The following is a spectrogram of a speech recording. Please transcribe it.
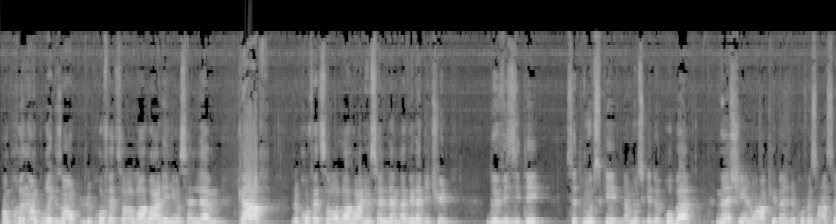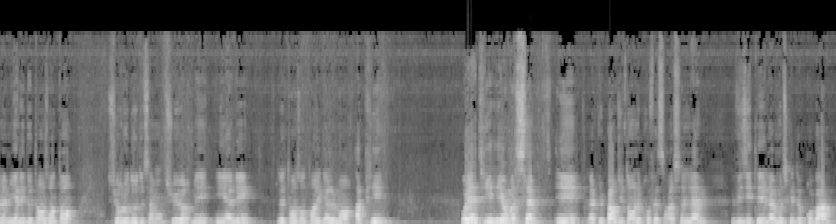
en prenant pour exemple le prophète sallallahu alayhi wa car le prophète sallallahu alayhi wa sallam avait l'habitude de visiter cette mosquée, la mosquée de Quba, mashiyan wa rakiban. Le prophète sallallahu alayhi wa y allait de temps en temps sur le dos de sa monture, mais y allait de temps en temps également à pied. Et la plupart du temps, le professeur sallam visitait la mosquée de Quba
